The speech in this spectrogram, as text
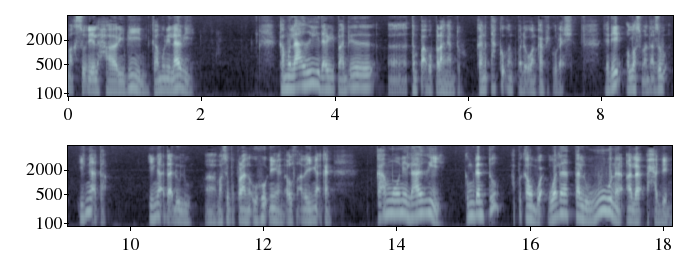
maksudnya ialah haribin. Kamu ni lari kamu lari daripada uh, tempat peperangan tu kerana takutkan kepada orang kafir Quraisy. Jadi Allah SWT sebut ingat tak? Ingat tak dulu? Ha, masa peperangan Uhud ni kan Allah Taala ingatkan kamu ni lari kemudian tu apa kamu buat? Wala talwuna ala ahadin.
